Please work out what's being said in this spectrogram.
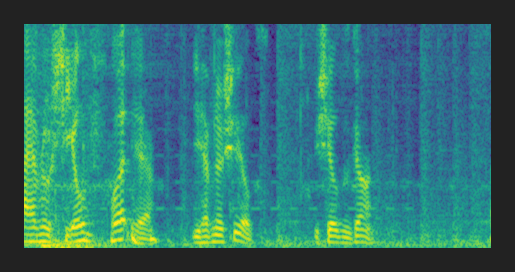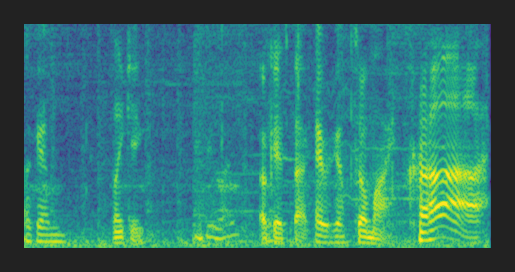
I have no shields. What? Yeah. You have no shields. Your shield is gone. Okay. um, Blinking. Okay, it's back. There we go. So am I. Haha!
